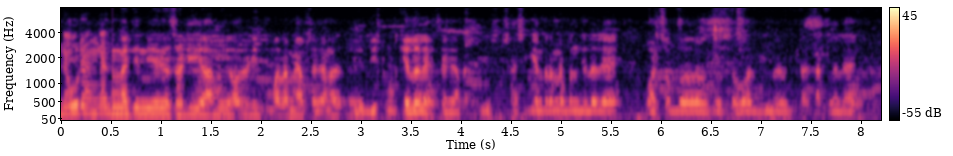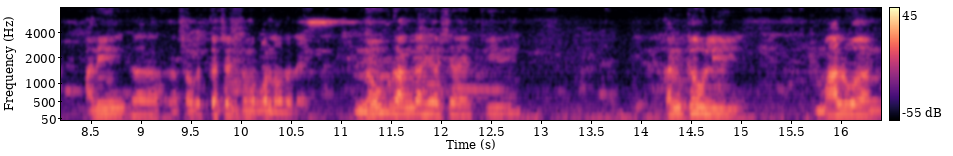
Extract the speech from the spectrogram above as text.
नऊ रंगाच्या नियोजनासाठी आम्ही ऑलरेडी तुम्हाला मॅप सगळ्यांना डिस्ट्रीब्यूट केलेला आहे सगळ्यांना. शासकीय यंत्रणा पण दिलेले आहे. व्हॉट्सअप संवाद टाकलेला आहे. आणि स्वागत कक्षाच्या समोर पण लावलेलं आहे. नऊ रांगा हे अशा आहेत की कणकवली मालवण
